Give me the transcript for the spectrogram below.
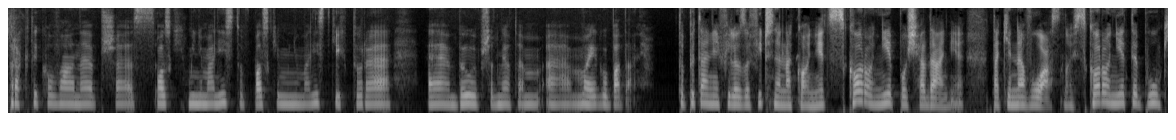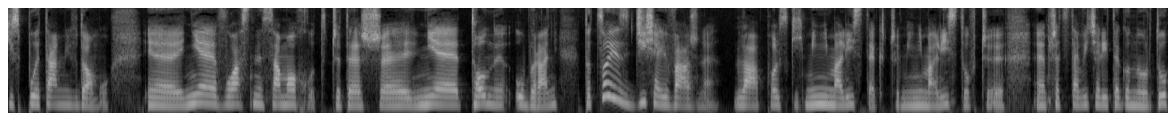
praktykowane przez polskich minimalistów, polskie minimalistki, które były przedmiotem mojego badania to pytanie filozoficzne na koniec. Skoro nie posiadanie, takie na własność, skoro nie te półki z płytami w domu, e, nie własny samochód, czy też e, nie tony ubrań, to co jest dzisiaj ważne dla polskich minimalistek, czy minimalistów, czy e, przedstawicieli tego nurtu?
